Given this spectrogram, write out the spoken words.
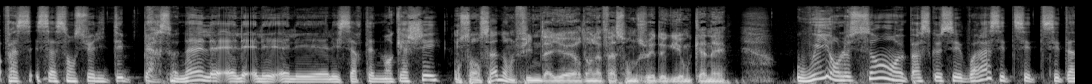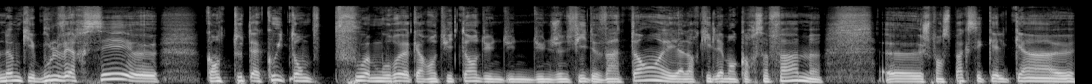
enfin sa sensualité personnelle elle, elle, est, elle est certainement cachée On sent ça dans le film d'ailleurs, dans la façon de jouer de Guillaume Canet. Oui, on le sent euh, parce que c'est voilà, c'est c'est c'est un homme qui est bouleversé euh, quand tout à coup il tombe fou amoureux à 48 ans d'une jeune fille de 20 ans et alors qu'il aime encore sa femme. Euh, je pense pas que c'est quelqu'un. euh,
